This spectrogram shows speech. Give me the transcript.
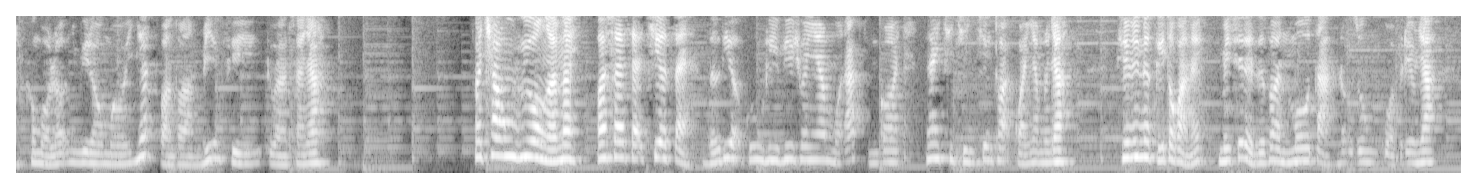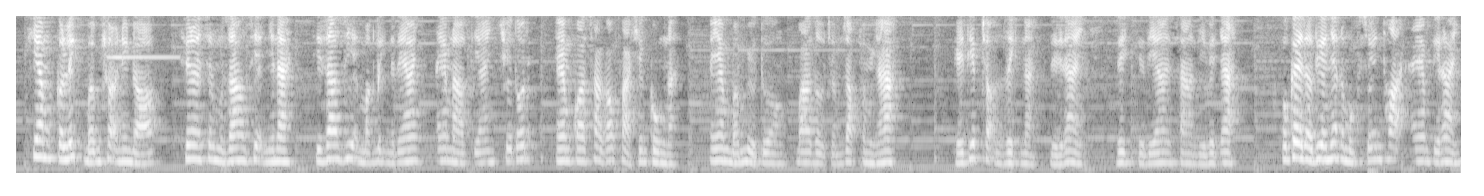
để không bỏ lỡ những video mới nhất hoàn toàn miễn phí từ Hoàng Xe nha. Và trong video ngày hôm nay, Hoàng Xe sẽ chia sẻ, giới thiệu cũng review cho anh em một app chúng coi ngay trên chính điện thoại của anh em luôn nha. Thì link đăng ký tài khoản ấy, mình sẽ để dưới phần mô tả nội dung của video nha. Khi em click bấm chọn link đó khi lên sẽ một giao diện như này. Thì giao diện mặc định là tiếng Anh anh em nào tiếng Anh chưa tốt. Em qua sang góc phải trên cùng này. Anh em bấm biểu tượng, ba dấu chấm dọc cho mình ha. Kế tiếp chọn dịch này, để thế này. Dịch từ tiếng Anh sang tiếng Việt nha. Ok, đầu tiên nhận được một số điện thoại, anh em tiến hành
